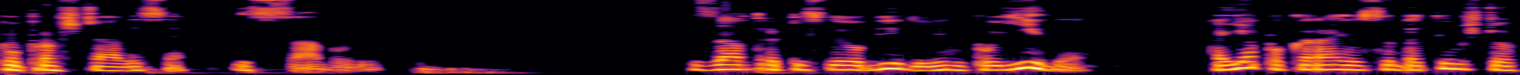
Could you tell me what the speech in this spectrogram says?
попрощалися із сабою. Завтра після обіду він поїде, а я покараю себе тим, що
